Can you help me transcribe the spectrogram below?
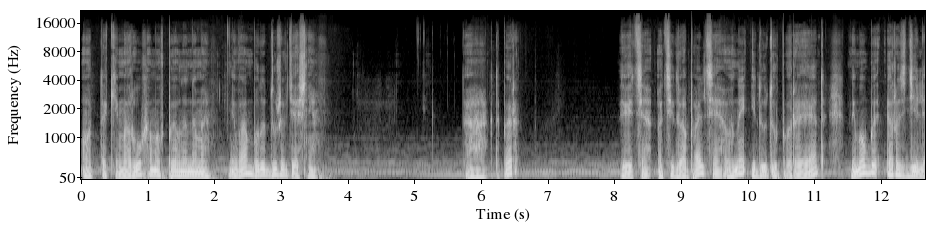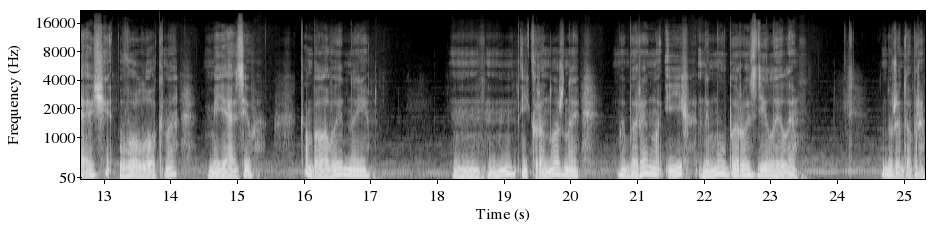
от такими рухами впевненими, і вам будуть дуже вдячні. Так, тепер Дивіться, оці два пальці вони йдуть уперед, немовби розділяючи волокна м'язів камбаловидної і кроножної. Ми беремо і їх немовби розділили. Дуже добре.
